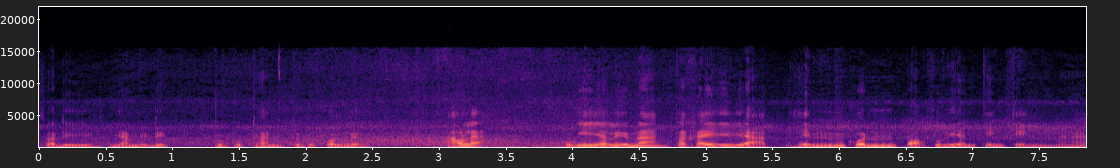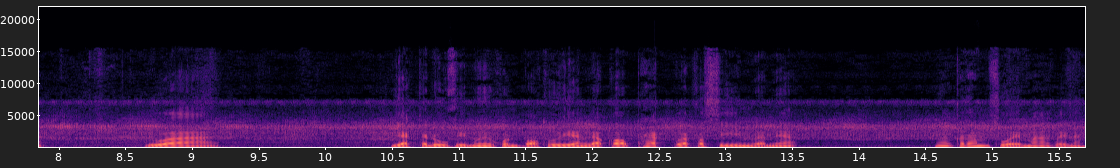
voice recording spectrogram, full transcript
สวัสดียามดึกๆ ทุก ๆ ท่าน ทุก ๆ คนเลย เอาละพวกนี้อย่าลืมนะ ถ้าใครอยากเห็นคนปอกทุเรียนเก่งๆนะฮะ หรือว่าอยากจะดูฝีมือคนปอกทุเรียน แล้วก็แพ็คแล้วก็ซีนแบบเนี้ยเนี่ยก็ทำสวยมากเลยนะ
